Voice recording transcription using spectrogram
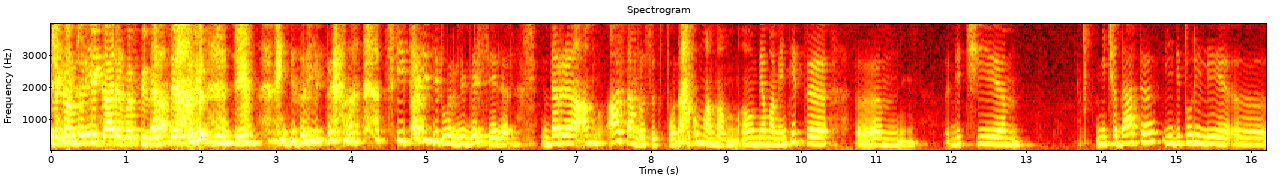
Dacă am ști care vor fi da. bestseller din timp. E de dorit să fie toate titlurile bestseller. Dar am, asta am vrut să-ți spun. Acum am, am, mi-am amintit. Um, deci, niciodată editurile uh,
